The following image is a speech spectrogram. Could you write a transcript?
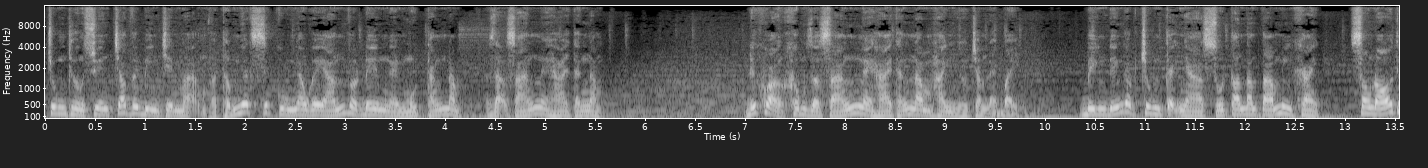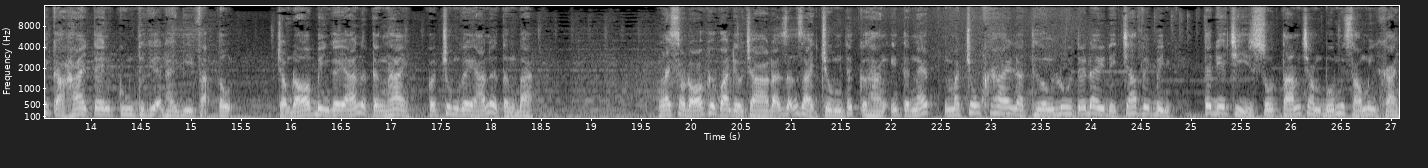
Trung thường xuyên chat với Bình trên mạng và thống nhất sẽ cùng nhau gây án vào đêm ngày 1 tháng 5, dạng sáng ngày 2 tháng 5. Đến khoảng 0 giờ sáng ngày 2 tháng 5 2007, Bình đến gặp Trung tại nhà số 888 Minh Khai, sau đó thì cả hai tên cùng thực hiện hành vi phạm tội. Trong đó Bình gây án ở tầng 2, còn Trung gây án ở tầng 3. Ngay sau đó cơ quan điều tra đã dẫn giải Trung tới cửa hàng internet mà Trung khai là thường lui tới đây để chat với Bình tại địa chỉ số 846 Minh Khai.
